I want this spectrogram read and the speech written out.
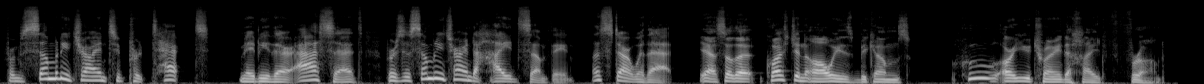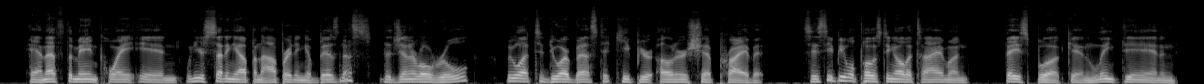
from somebody trying to protect maybe their assets versus somebody trying to hide something? Let's start with that. Yeah. So the question always becomes who are you trying to hide from? And that's the main point in when you're setting up and operating a business. The general rule we want to do our best to keep your ownership private. So you see people posting all the time on Facebook and LinkedIn and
